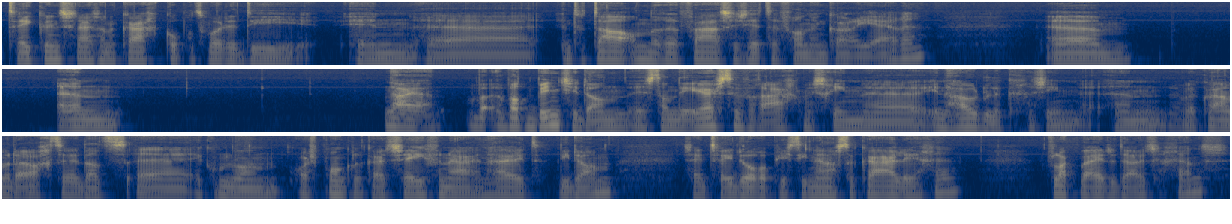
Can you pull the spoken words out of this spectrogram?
twee kunstenaars aan elkaar gekoppeld worden die in een totaal andere fase zitten van hun carrière. Um, en nou ja, wat bind je dan, is dan de eerste vraag misschien uh, inhoudelijk gezien. En we kwamen erachter dat, uh, ik kom dan oorspronkelijk uit Zevenaar en Huid, Didam. Het zijn twee dorpjes die naast elkaar liggen, vlakbij de Duitse grens.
